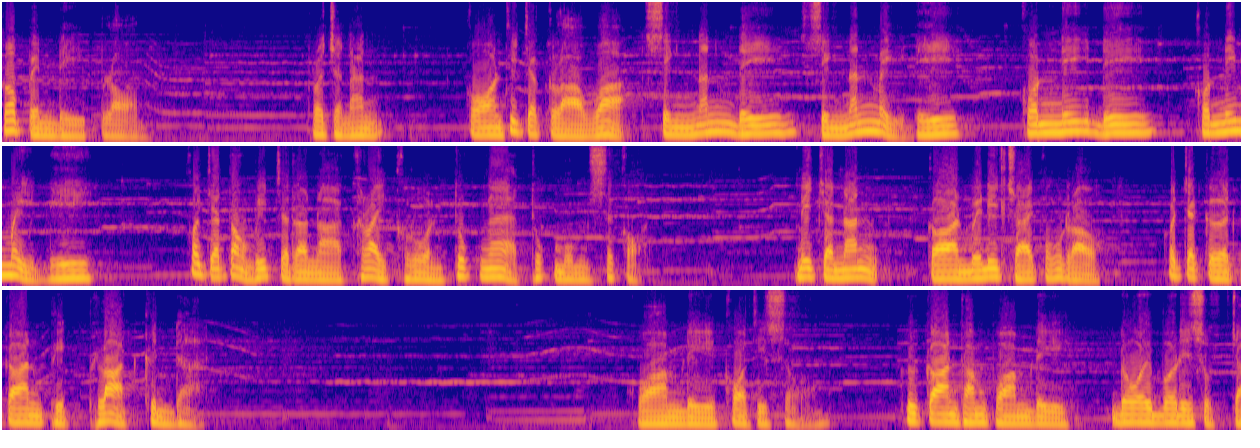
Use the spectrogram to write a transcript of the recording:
ก็เป็นดีปลอม เพราะฉะนั้นก่อนที่จะกล่าวว่า สิ่งนั้นดี สิ่งนั้นไม่ดี คนนี้ดี คนนี้ไม่ดี ก็จะต้องพิจารณาใคร่ครวญทุกแง่ทุกมุมเสียก่อนมิฉะนั้นการวินิจฉัยของเราก็จะเกิดการผิดพลาดขึ้นได้ ความดีข้อที่สอง คือการทำความดีโดยบริสุทธิ์ใจ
